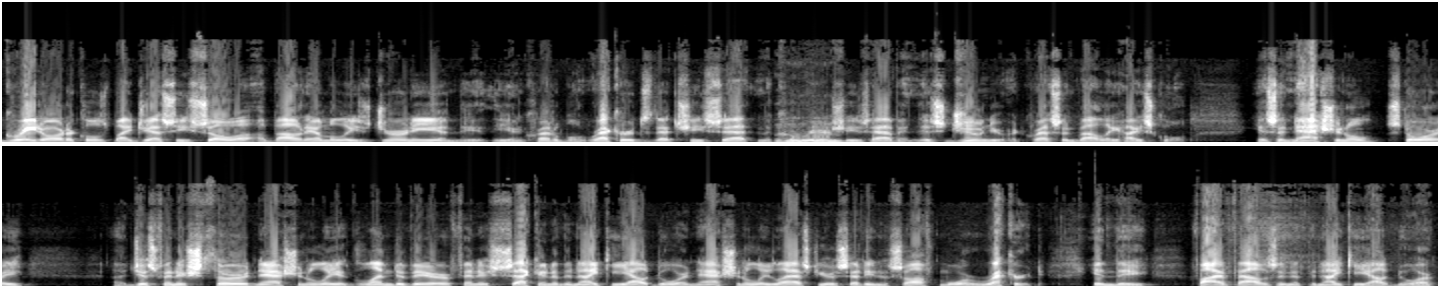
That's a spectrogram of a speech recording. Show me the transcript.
great articles by Jesse Soa about Emily's journey and the, the incredible records that she set and the career she's having. This junior at Crescent Valley High School is a national story. Uh, just finished third nationally at Glendoveer, finished second in the Nike Outdoor nationally last year, setting a sophomore record in the 5,000 at the Nike Outdoor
